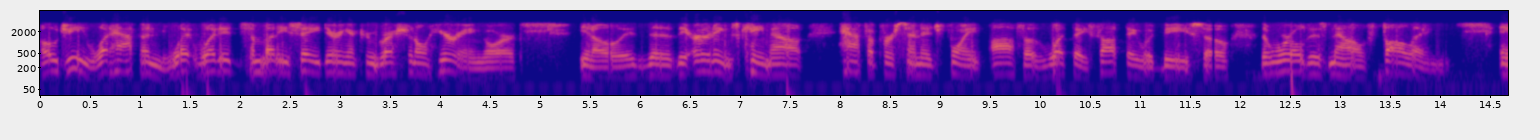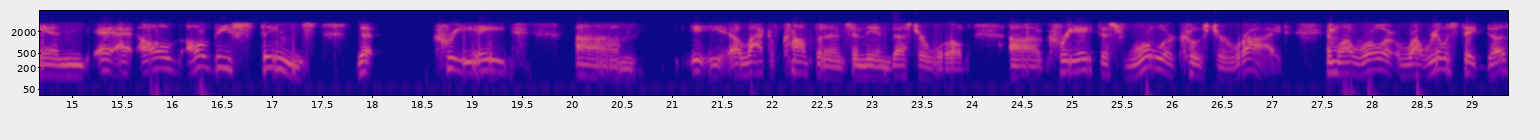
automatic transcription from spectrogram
oh gee what happened what what did somebody say during a congressional hearing or you know the the earnings came out half a percentage point off of what they thought they would be. So the world is now falling, and all all these things that create um, a lack of confidence in the investor world uh, create this roller coaster ride. And while roller, while real estate does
